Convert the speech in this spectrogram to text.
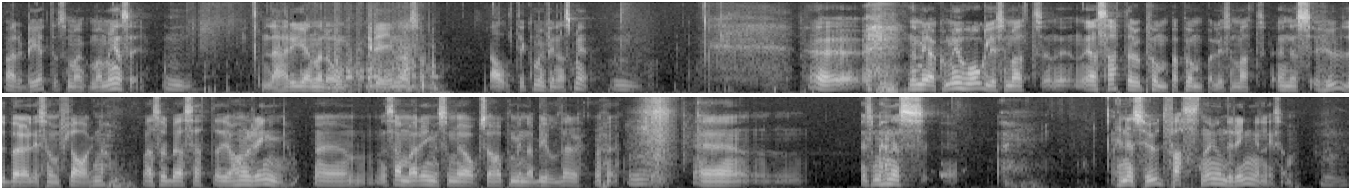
arbetet som man kommer med sig. Mm. Det här är ju en av de grejerna som alltid kommer finnas med. Mm. Eh, men jag kommer ihåg liksom att när jag satt där och pumpade, pumpade liksom att hennes hud började liksom flagna. Alltså började sätta, jag har en ring, eh, samma ring som jag också har på mina bilder. Mm. eh, liksom hennes, hennes hud fastnade under ringen liksom. Mm.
